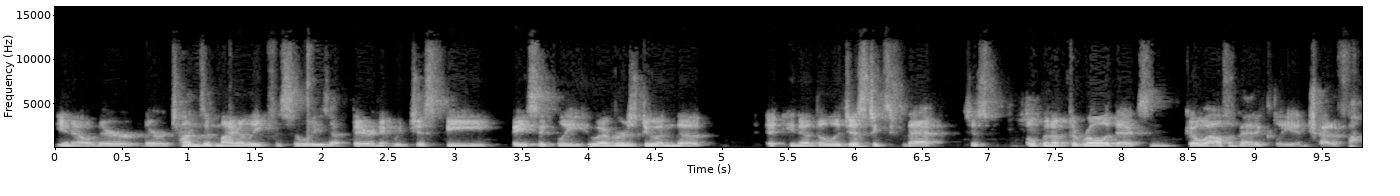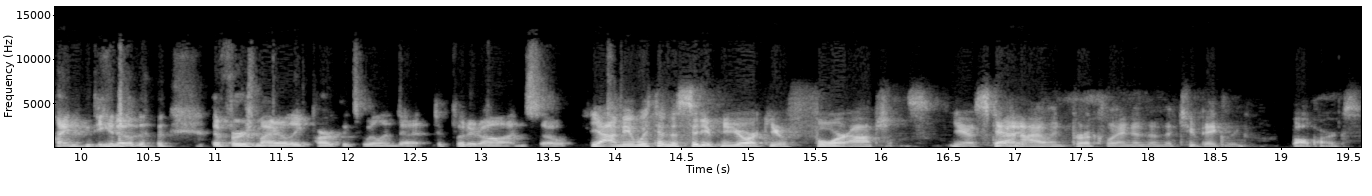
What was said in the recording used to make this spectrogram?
you know there there are tons of minor league facilities up there, and it would just be basically whoever's doing the you know the logistics for that just open up the rolodex and go alphabetically and try to find you know the, the first minor league park that's willing to, to put it on so yeah i mean within the city of new york you have four options you know staten right. island brooklyn and then the two big league ballparks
